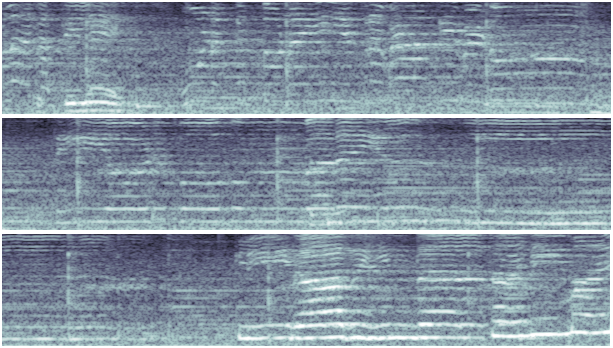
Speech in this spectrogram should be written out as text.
உலகத்திலே உனக்கு துணை என்று விளங்கிவிடும். தீயோடு போகும் வரை தீராது இந்த தனிமை.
